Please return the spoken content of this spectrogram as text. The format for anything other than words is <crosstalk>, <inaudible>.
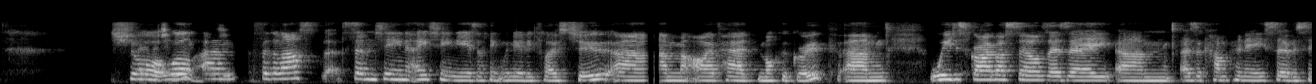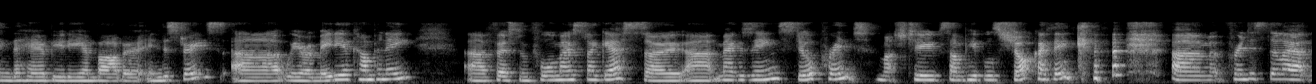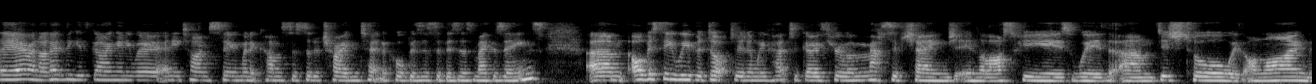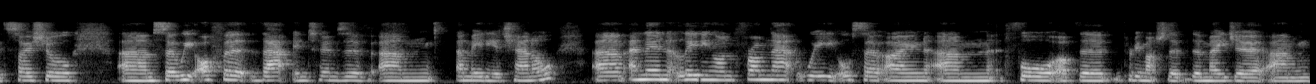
Sure. Well, um, for the last 17, 18 years, I think we're nearly close to, um, I've had Mocha Group. Um, we describe ourselves as a um, as a company servicing the hair, beauty, and barber industries. Uh, we are a media company uh, first and foremost, I guess. So uh, magazines still print, much to some people's shock, I think. <laughs> um, print is still out there, and I don't think it's going anywhere anytime soon when it comes to sort of trade and technical business to business magazines. Um, obviously, we've adopted and we've had to go through a massive change in the last few years with um, digital, with online, with social. Um, so we offer that in terms of um, a media channel. Um, and then leading on from that, we also own um, four of the pretty much the, the major um,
